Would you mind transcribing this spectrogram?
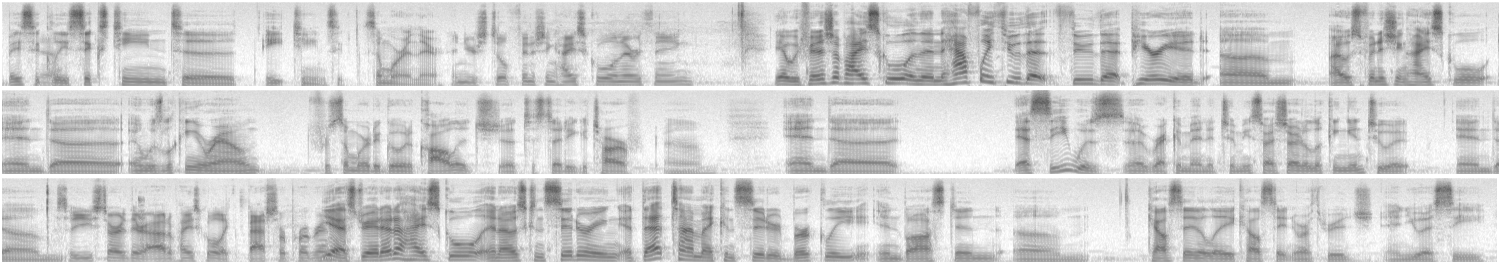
basically Yeah. 16 to 18, somewhere in there. And you're still finishing high school and everything? Yeah, we finished up high school, and then halfway through that through that period, um, I was finishing high school and uh, and was looking around for somewhere to go to college uh, to study guitar, um, and uh, SC was uh, recommended to me, so I started looking into it, and um, So you started there out of high school, like bachelor program? yeah, straight out of high school, and I was considering at that time I considered Berklee in Boston, um, Cal State LA, Cal State Northridge, and USC.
